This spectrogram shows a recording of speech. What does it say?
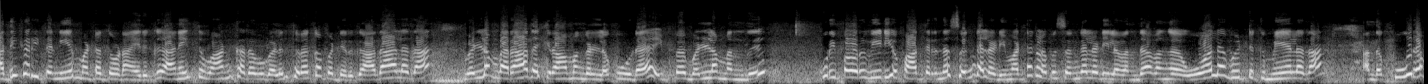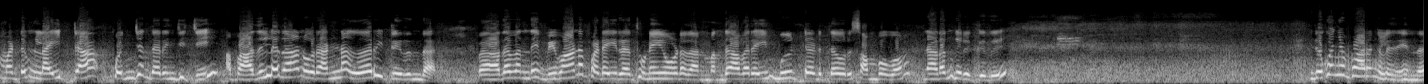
அதிகரித்த நீர்மட்டத்தோட இருக்குது அனைத்து வான்கதவுகளும் திறக்கப்பட்டிருக்கு. அதால தான் வெள்ளம் வராத கிராமங்களில் கூட இப்போ வெள்ளம் வந்து குறிப்பாக ஒரு வீடியோ பார்த்துருந்தேன். செங்கலடி மட்டக்களப்பு செங்கலடியில் வந்து அவங்க ஓலை வீட்டுக்கு மேலே தான் அந்த கூரை மட்டும் லைட்டாக கொஞ்சம் தெரிஞ்சிச்சு. அப்போ அதில் தான் ஒரு அண்ணா ஏறிட்டு இருந்தார். இப்போ அதை வந்து விமானப்படைகிற துணையோடு தான் வந்து அவரை மீட்டெடுத்த ஒரு சம்பவம் நடந்திருக்குது. இதை கொஞ்சம் பாருங்களேன் இந்த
